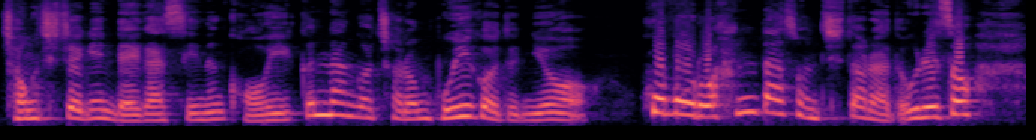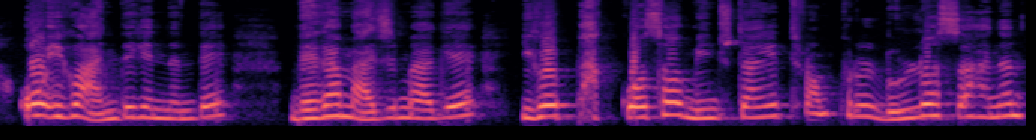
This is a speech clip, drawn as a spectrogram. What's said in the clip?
정치적인 레가시는 거의 끝난 것처럼 보이거든요. 후보로 한다손 치더라도. 그래서 어 이거 안 되겠는데 내가 마지막에 이걸 바꿔서 민주당이 트럼프를 눌러서 하는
